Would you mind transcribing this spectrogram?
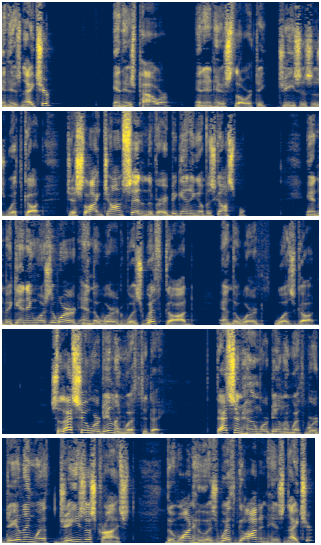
In his nature, in his power, and in his authority, Jesus is with God. Just like John said in the very beginning of his gospel. In the beginning was the Word, and the Word was with God, and the Word was God. So that's who we're dealing with today. That's in whom we're dealing with. We're dealing with Jesus Christ, the one who is with God in his nature,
